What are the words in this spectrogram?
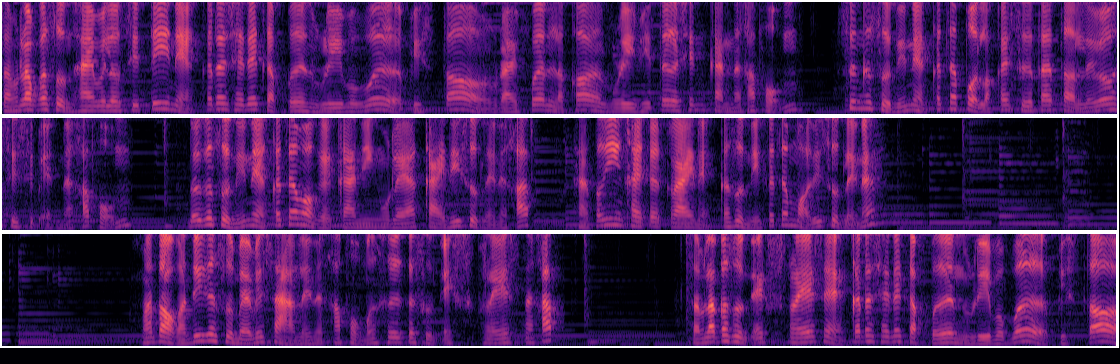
สำหรับกระสุน High Velocity เนี่ยก็จะใช้ได้กับปืน Revolver Pistol Rifle แล้วก็ Repeater เช่นกันนะครับผม ซึ่งกระสุนนี้เนี่ยก็จะปลดล็อกให้ซื้อได้ตอนเลเวล 41 นะครับผม โดยกระสุนนี้เนี่ยก็จะเหมาะกับการยิงระยะไกลที่สุดเลยนะครับ หากต้องยิงใครไกลๆเนี่ยกระสุนนี้ก็จะเหมาะที่สุดเลยนะ มาต่อกันที่กระสุนแบบที่ 3 เลยนะครับผมก็คือกระสุน Express นะครับสำหรับกระสุน Express เนี่ยก็จะใช้ได้กับปืน Revolver Pistol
